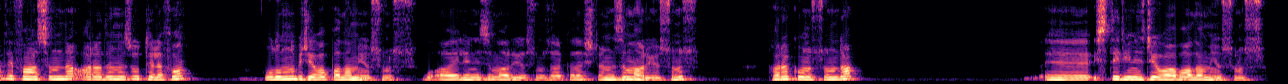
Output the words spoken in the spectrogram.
Her defasında aradığınız o telefon olumlu bir cevap alamıyorsunuz. Bu ailenizi mi arıyorsunuz, arkadaşlarınızı mı arıyorsunuz? Para konusunda e, istediğiniz cevabı alamıyorsunuz.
